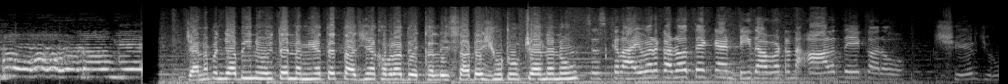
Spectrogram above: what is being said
ਜੋੜਾਂਗੇ। ਜਨ ਪੰਜਾਬੀ ਨਿਊਜ਼ ਤੇ ਨਵੀਆਂ ਤੇ ਤਾਜ਼ੀਆਂ ਖਬਰਾਂ ਦੇਖਣ ਲਈ ਸਾਡੇ YouTube ਚੈਨਲ ਨੂੰ ਸਬਸਕ੍ਰਾਈਬਰ ਕਰੋ ਤੇ ਘੰਟੀ ਦਾ ਬਟਨ ਆਲ ਤੇ ਕਰੋ। ਸ਼ੇਅਰ ਜ਼ਰੂਰ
